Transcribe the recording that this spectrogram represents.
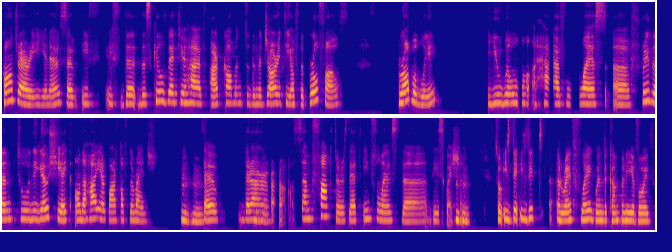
contrary, you know. So if if the the skills that you have are common to the majority of the profiles, probably you will have less uh, freedom to negotiate on the higher part of the range. Mm-hmm. So there are Mm-hmm. some factors that influence the this question. Mhm. So is the, is it a red flag when the company avoids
